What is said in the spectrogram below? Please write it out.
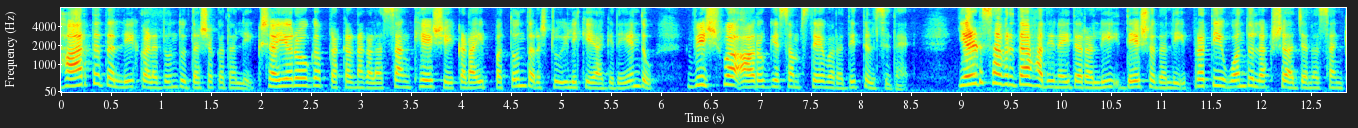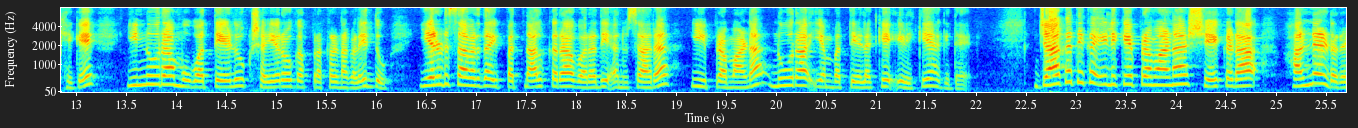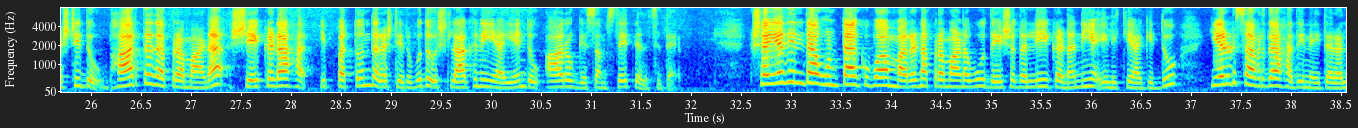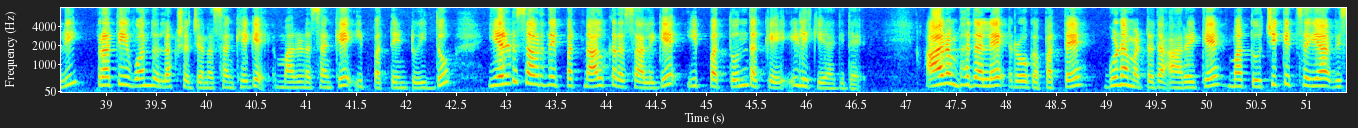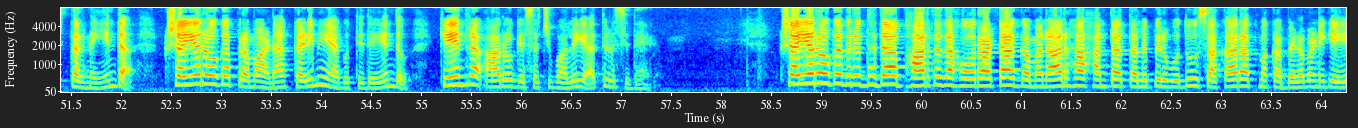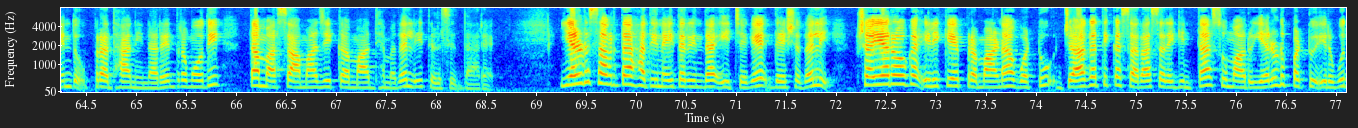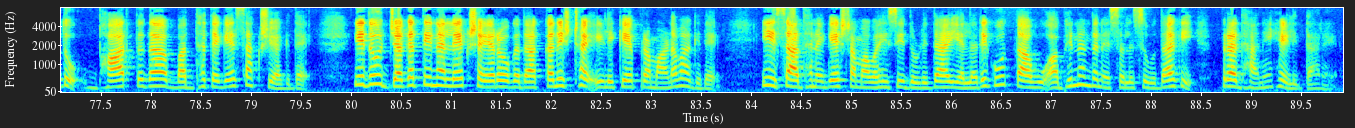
ಭಾರತದಲ್ಲಿ ಕಳೆದೊಂದು ದಶಕದಲ್ಲಿ ಕ್ಷಯರೋಗ ಪ್ರಕರಣಗಳ ಸಂಖ್ಯೆ ಶೇಕಡ ಇಪ್ಪತ್ತೊಂದರಷ್ಟು ಇಳಿಕೆಯಾಗಿದೆ ಎಂದು ವಿಶ್ವ ಆರೋಗ್ಯ ಸಂಸ್ಥೆ ವರದಿ ತಿಳಿಸಿದೆ. ಎರಡು ಸಾವಿರದ ಹದಿನೈದರಲ್ಲಿ ದೇಶದಲ್ಲಿ ಪ್ರತಿ ಒಂದು ಲಕ್ಷ ಜನಸಂಖ್ಯೆಗೆ ಇನ್ನೂರ ಮೂವತ್ತೇಳು ಕ್ಷಯರೋಗ ಪ್ರಕರಣಗಳಿದ್ದು, ಎರಡು ಸಾವಿರದ ಇಪ್ಪತ್ನಾಲ್ಕರ ವರದಿ ಅನುಸಾರ ಈ ಪ್ರಮಾಣ ನೂರ ಎಂಬತ್ತೇಳಕ್ಕೆ ಇಳಿಕೆಯಾಗಿದೆ. ಜಾಗತಿಕ ಇಳಿಕೆ ಪ್ರಮಾಣ ಶೇಕಡ ಹನ್ನೆರಡರಷ್ಟಿದ್ದು, ಭಾರತದ ಪ್ರಮಾಣ ಶೇಕಡ ಇಪ್ಪತ್ತೊಂದರಷ್ಟಿರುವುದು ಶ್ಲಾಘನೀಯ ಎಂದು ಆರೋಗ್ಯ ಸಂಸ್ಥೆ ತಿಳಿಸಿದೆ. ಕ್ಷಯದಿಂದ ಉಂಟಾಗುವ ಮರಣ ಪ್ರಮಾಣವು ದೇಶದಲ್ಲಿ ಗಣನೀಯ ಇಳಿಕೆಯಾಗಿದ್ದು, ಎರಡು ಸಾವಿರದ ಹದಿನೈದರಲ್ಲಿ ಪ್ರತಿ ಒಂದು ಲಕ್ಷ ಜನಸಂಖ್ಯೆಗೆ ಮರಣ ಸಂಖ್ಯೆ ಇಪ್ಪತ್ತೆಂಟು ಇದ್ದು, ಎರಡು ಸಾವಿರದ ಇಪ್ಪತ್ನಾಲ್ಕರ ಸಾಲಿಗೆ ಇಪ್ಪತ್ತೊಂದಕ್ಕೆ ಇಳಿಕೆಯಾಗಿದೆ. ಆರಂಭದಲ್ಲೇ ರೋಗ ಪತ್ತೆ, ಗುಣಮಟ್ಟದ ಆರೈಕೆ ಮತ್ತು ಚಿಕಿತ್ಸೆಯ ವಿಸ್ತರಣೆಯಿಂದ ಕ್ಷಯರೋಗ ಪ್ರಮಾಣ ಕಡಿಮೆಯಾಗುತ್ತಿದೆ ಎಂದು ಕೇಂದ್ರ ಆರೋಗ್ಯ ಸಚಿವಾಲಯ ತಿಳಿಸಿದೆ. ಕ್ಷಯರೋಗ ವಿರುದ್ಧದ ಭಾರತದ ಹೋರಾಟ ಗಮನಾರ್ಹ ಹಂತ ತಲುಪಿರುವುದು ಸಕಾರಾತ್ಮಕ ಬೆಳವಣಿಗೆ ಎಂದು ಪ್ರಧಾನಿ ನರೇಂದ್ರ ಮೋದಿ ತಮ್ಮ ಸಾಮಾಜಿಕ ಮಾಧ್ಯಮದಲ್ಲಿ ತಿಳಿಸಿದ್ದಾರೆ. ಎರಡು ಸಾವಿರದ ಹದಿನೈದರಿಂದ ಈಚೆಗೆ ದೇಶದಲ್ಲಿ ಕ್ಷಯರೋಗ ಇಳಿಕೆ ಪ್ರಮಾಣ ಒಟ್ಟು ಜಾಗತಿಕ ಸರಾಸರಿಗಿಂತ ಸುಮಾರು ಎರಡು ಪಟ್ಟು ಇರುವುದು ಭಾರತದ ಬದ್ಧತೆಗೆ ಸಾಕ್ಷಿಯಾಗಿದೆ. ಇದು ಜಗತ್ತಿನಲ್ಲೇ ಕ್ಷಯರೋಗದ ಕನಿಷ್ಠ ಇಳಿಕೆ ಪ್ರಮಾಣವಾಗಿದೆ. ಈ ಸಾಧನೆಗೆ ಶ್ರಮವಹಿಸಿ ದುಡಿದ ಎಲ್ಲರಿಗೂ ತಾವು ಅಭಿನಂದನೆ ಸಲ್ಲಿಸುವುದಾಗಿ ಪ್ರಧಾನಿ ಹೇಳಿದ್ದಾರೆ.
